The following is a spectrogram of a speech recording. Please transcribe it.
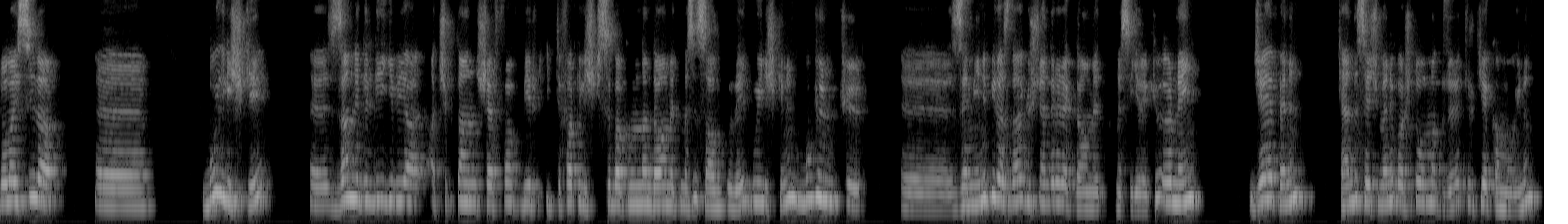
Dolayısıyla e, bu ilişki e, zannedildiği gibi açıktan şeffaf bir ittifak ilişkisi bakımından devam etmesi sağlıklı değil. Bu ilişkinin bugünkü e, zemini biraz daha güçlendirerek devam etmesi gerekiyor. Örneğin CHP'nin kendi seçmeni başta olmak üzere Türkiye kamuoyunun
